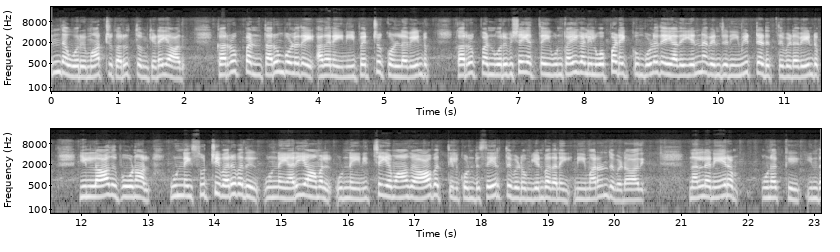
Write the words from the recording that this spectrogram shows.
எந்த ஒரு மாற்று கருத்தும் கிடையாது. கருப்பன் தரும்பொழுதே அதனை நீ பெற்றுக்கொள்ள வேண்டும். கருப்பன் ஒரு விஷயத்தை உன் கைகளில் ஒப்படைக்கும் பொழுதே அதை என்னவென்று நீ மீட்டெடுத்து விட வேண்டும். இல்லாது போனால் உன்னை சுற்றி வருவது உன்னை அறியாமல் உன்னை நிச்சயமாக ஆபத்தில் கொண்டு சேர்த்துவிடும் என்பதனை நீ மறந்து விடாதே. நல்ல நேரம் உனக்கு இந்த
